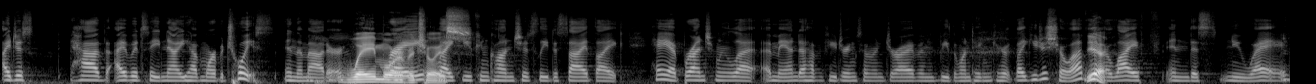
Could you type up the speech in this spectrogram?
I just have, I would say now you have more of a choice in the matter. Way more of a choice. Like you can consciously decide, like, hey, at brunch, I'm gonna let Amanda have a few drinks, I'm gonna drive and be the one taking care. of Like you just show up Yeah. in your life in this new way.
